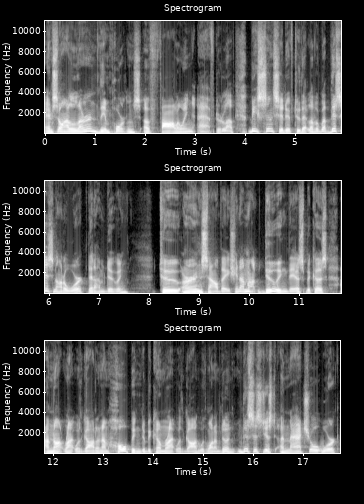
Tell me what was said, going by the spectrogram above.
And so I learned the importance of following after love. Be sensitive to that love of God. This is not a work that I'm doing to earn salvation. I'm not doing this because I'm not right with God and I'm hoping to become right with God with what I'm doing. This is just a natural work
